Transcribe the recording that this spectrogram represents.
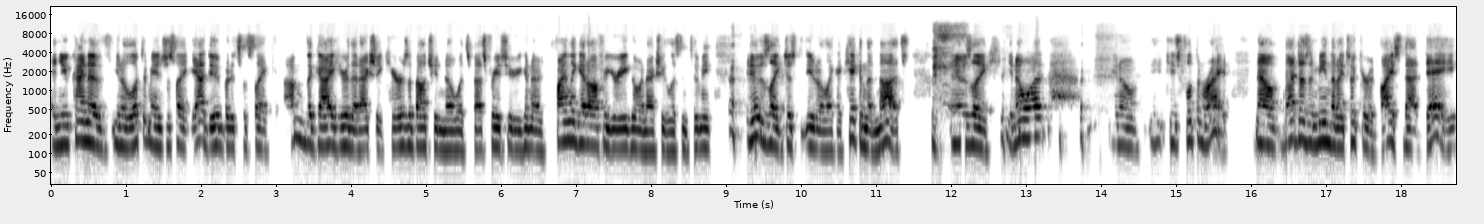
and you kind of you know looked at me and just like yeah dude but it's just like i'm the guy here that actually cares about you and know what's best for you so you're gonna finally get off of your ego and actually listen to me. And it was like just you know like a kick in the nuts. And it was like you know what? You know he, he's flipping right. Now that doesn't mean that i took your advice that day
